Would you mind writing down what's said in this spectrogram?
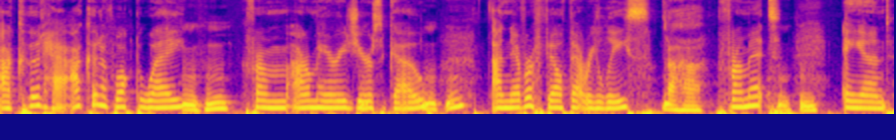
I could have I could have walked away hmm from our marriage years ago. hmm I never felt that release Uh huh. from it. hmm And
